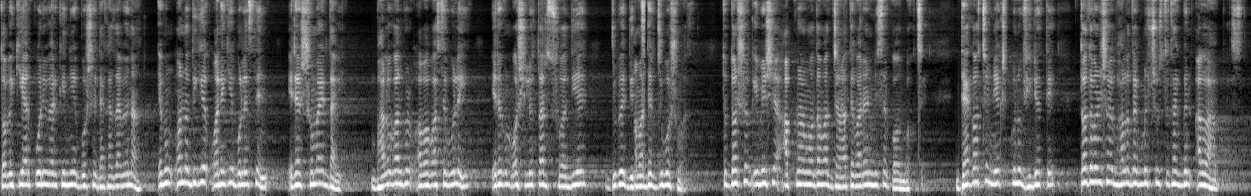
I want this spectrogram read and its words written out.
তবে কি আর পরিবারকে নিয়ে বসে দেখা যাবে না? এবং অন্যদিকে অনেকে বলেছেন এটা সময়ের দাবি। ভালো গল্পের অভাব আছে বলেই এরকম অশ্লীলতার ছোঁয়া দিয়ে ডুবে দিন আমাদের যুব সমাজ। তো দর্শক, এ বিষয়ে আপনার মতামত জানাতে পারেন নিচের কমেন্ট বক্সে। দেখা হচ্ছে নেক্সট কোনো ভিডিওতে। ততক্ষণ সবাই ভালো থাকবেন, সুস্থ থাকবেন। আল্লাহ হাফিজ।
